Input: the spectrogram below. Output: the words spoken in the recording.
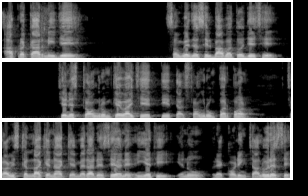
આ પ્રકારની જે સંવેદનશીલ બાબતો જે છે, જેને સ્ટ્રોંગ રૂમ કહેવાય છે, તે સ્ટ્રોંગ રૂમ પર પણ ચોવીસ કલાક એના કેમેરા રહેશે અને અહીંયાથી એનું રેકોર્ડિંગ ચાલુ રહેશે.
